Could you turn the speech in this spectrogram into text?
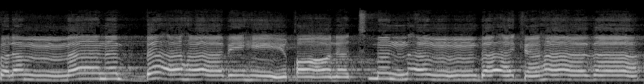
فلما نبأها به قالت من أنبأك هذا؟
